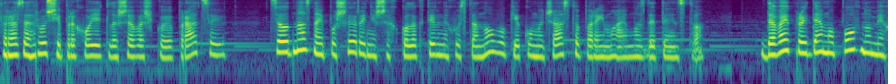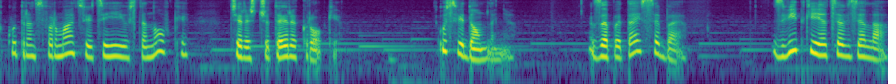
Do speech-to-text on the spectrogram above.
Фраза гроші приходять лише важкою працею це одна з найпоширеніших колективних установок, яку ми часто переймаємо з дитинства. Давай пройдемо повну м'яку трансформацію цієї установки через чотири кроки. Усвідомлення. Запитай себе, звідки я це взяла?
